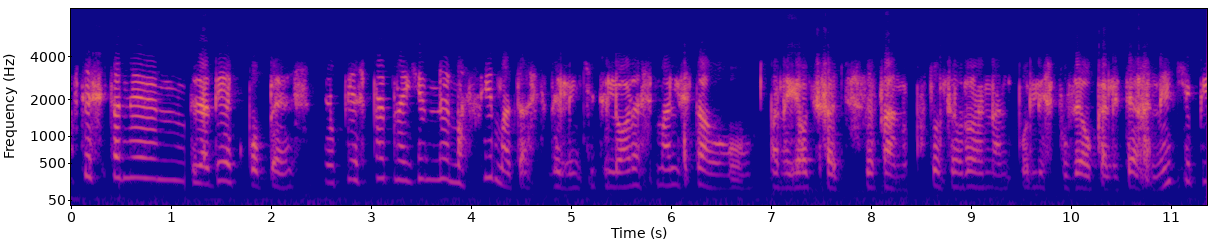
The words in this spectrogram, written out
Αυτές ήταν ε, δηλαδή εκπομπές οι οποίες πρέπει να γίνουν μαθήματα στην ελληνική τηλεόραση. Μάλιστα ο Παναγιώτης Χατζηστεφάνου που τον θεωρώ έναν πολύ σπουδαίο καλλιτέχνη είχε πει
